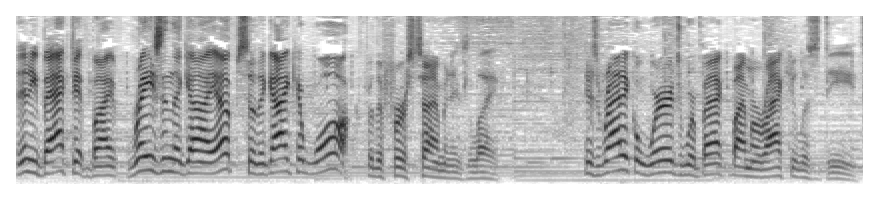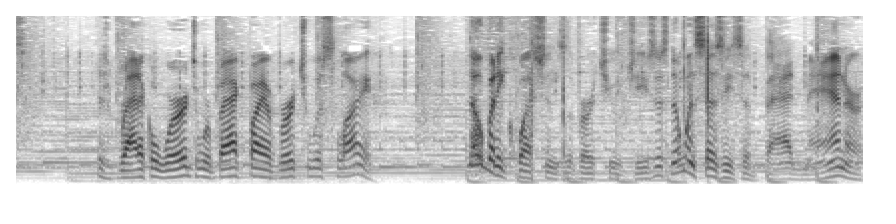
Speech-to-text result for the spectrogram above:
Then he backed it by raising the guy up so the guy could walk for the first time in his life. His radical words were backed by miraculous deeds. His radical words were backed by a virtuous life. Nobody questions the virtue of Jesus. No one says he's a bad man or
